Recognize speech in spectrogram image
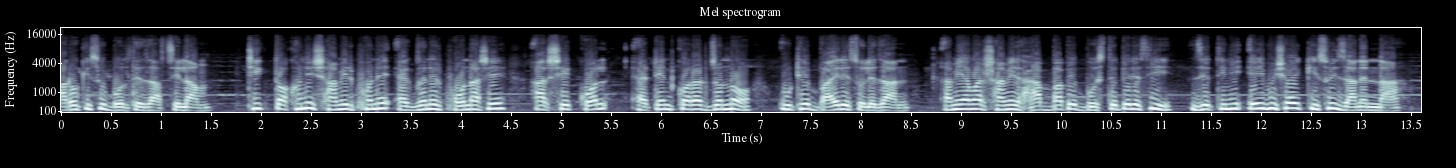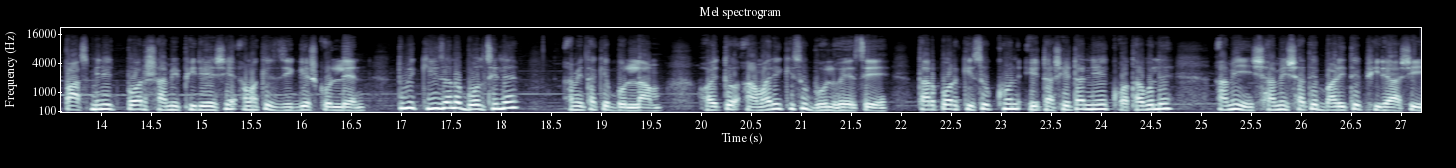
আরও কিছু বলতে যাচ্ছিলাম। ঠিক তখনই স্বামীর ফোনে একজনের ফোন আসে আর সে কল অ্যাটেন্ড করার জন্য উঠে বাইরে চলে যান। আমি আমার স্বামীর হাব বাপে বুঝতে পেরেছি যে তিনি এই বিষয়ে কিছুই জানেন না। পাঁচ মিনিট পর স্বামী ফিরে এসে আমাকে জিজ্ঞেস করলেন, তুমি কি যেন বলছিলে? আমি তাকে বললাম, হয়তো আমারই কিছু ভুল হয়েছে। তারপর কিছুক্ষণ এটা সেটা নিয়ে কথা বলে আমি স্বামীর সাথে বাড়িতে ফিরে আসি।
